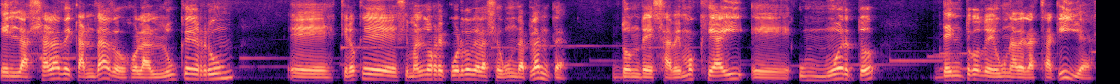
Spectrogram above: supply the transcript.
en la sala de candados o la Luke Room, eh, creo que si mal no recuerdo, de la segunda planta, donde sabemos que hay eh, un muerto dentro de una de las taquillas.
